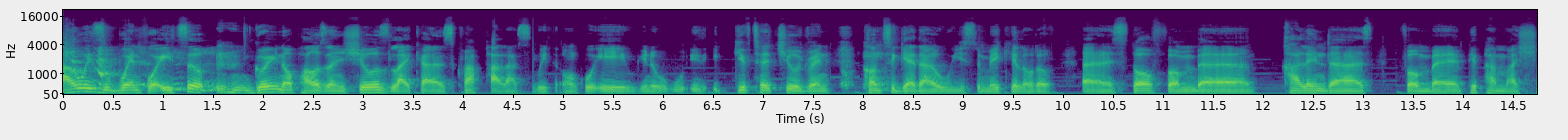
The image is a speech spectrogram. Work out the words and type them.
I always went for it. So, Mm-hmm. growing up, I was on shows like uh, Scrap Palace with Uncle A. You know, gifted children come together. We used to make a lot of uh, stuff from uh, calendars, from uh, paper mache,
